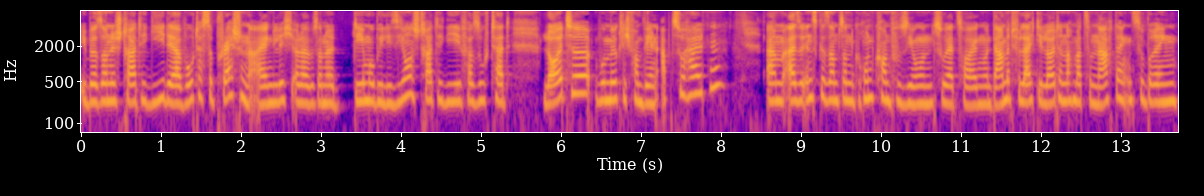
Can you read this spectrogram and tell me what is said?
über so eine Strategie der Voter Suppression eigentlich oder so eine Demobilisierungsstrategie versucht hat, Leute womöglich vom Wählen abzuhalten. Ähm, also insgesamt so eine Grundkonfusion zu erzeugen und damit vielleicht die Leute nochmal zum Nachdenken zu bringen,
